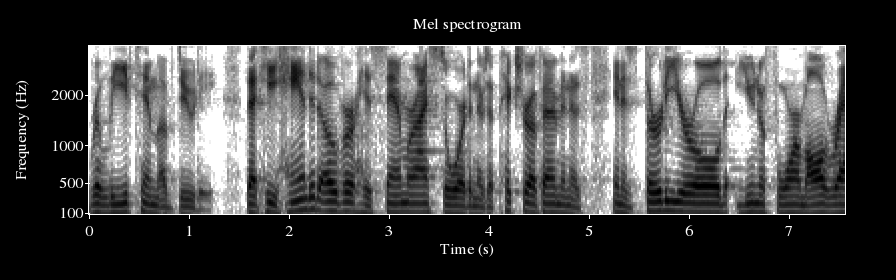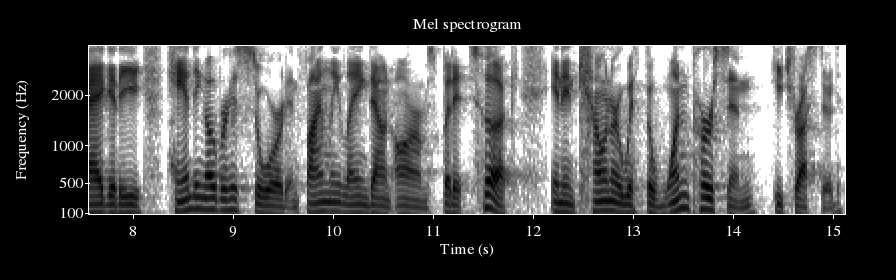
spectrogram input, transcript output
relieved him of duty. That he handed over his samurai sword, and there's a picture of him in his, in his 30 year old uniform, all raggedy, handing over his sword and finally laying down arms. But it took an encounter with the one person he trusted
